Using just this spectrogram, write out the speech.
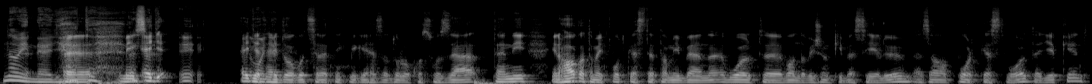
Na mindegy. Hát, még egy, Egyetlen egy dolgot szeretnék még ehhez a dologhoz hozzátenni. Én hallgattam egy podcastet, amiben volt WandaVision kibeszélő, ez a podcast volt egyébként,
